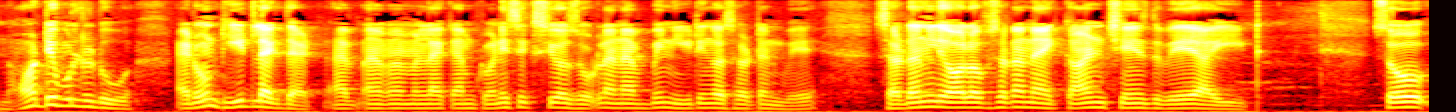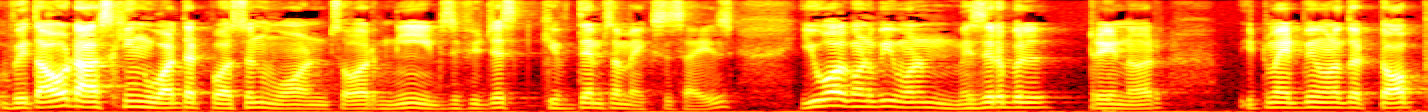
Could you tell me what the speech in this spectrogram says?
not able to do. I don't eat like that. I'm, I'm, I'm like i'm 26 years old and i've been eating a certain way. Suddenly all of a sudden i can't change the way i eat. So, without asking what that person wants or needs, if you just give them some exercise, you are going to be one miserable trainer. It might be one of the top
